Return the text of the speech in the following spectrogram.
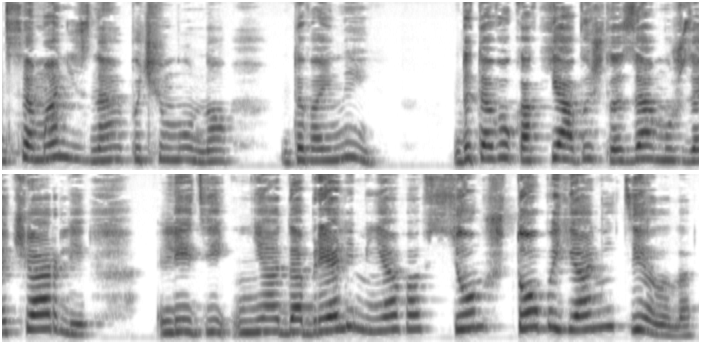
Сама не знаю почему, но до войны, до того, как я вышла замуж за Чарли, леди не одобряли меня во всем, что бы я ни делала.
